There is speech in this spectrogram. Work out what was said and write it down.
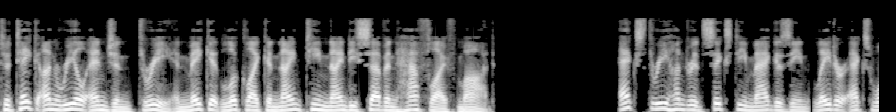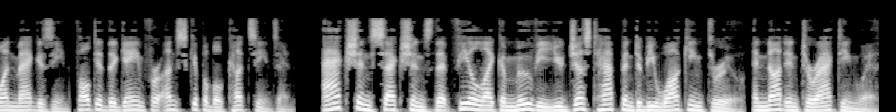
to take Unreal Engine 3 and make it look like a 1997 Half-Life mod. X360 magazine, later X1 magazine faulted the game for unskippable cutscenes and action sections that feel like a movie you just happen to be walking through, and not interacting with.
